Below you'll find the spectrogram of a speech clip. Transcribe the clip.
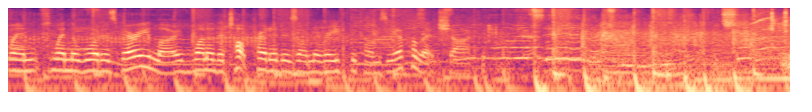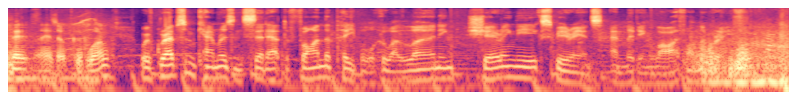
when, when the water's very low, one of the top predators on the reef becomes the epaulet shark. There's a good one. We've grabbed some cameras and set out to find the people who are learning, sharing the experience and living life on the reef.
